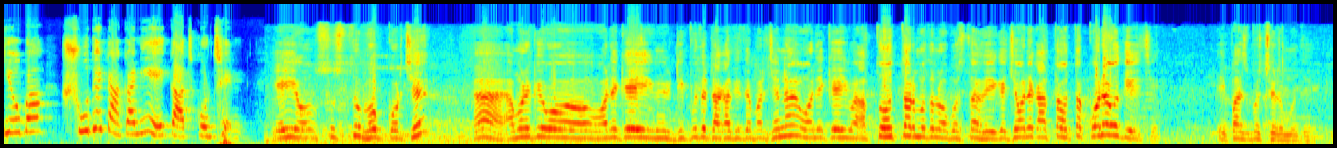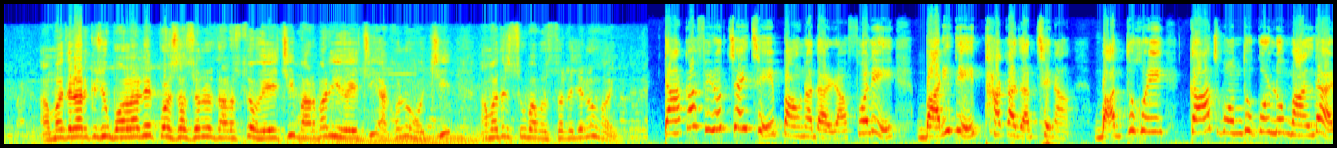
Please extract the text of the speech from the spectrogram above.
কেউ বা সুদে টাকা নিয়ে কাজ করছেন। এই অসুস্থ ভোগ করছে হ্যাঁ এমনকি অনেকেই ডিপুতে টাকা দিতে পারছে না অনেকেই আত্মহত্যার মতন অবস্থা হয়ে গেছে অনেক আত্মহত্যা করেও দিয়েছে এই পাঁচ বছরের মধ্যে। আমাদের আর কিছু বলার নেই প্রশাসনের দ্বারস্থ হয়েছি বারবারই হয়েছি এখনও হচ্ছি আমাদের সুব্যবস্থাটা যেন হয়। টাকা ফেরত চাইছে পাওনাদাররা ফলে বাড়িতে থাকা যাচ্ছে না। বাধ্য হয়ে কাজ বন্ধ করল মালদার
